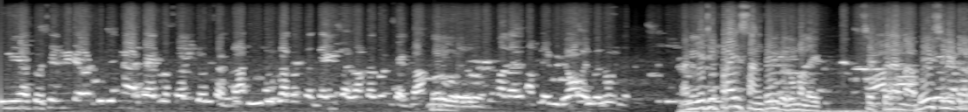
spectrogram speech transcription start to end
तुम्ही सोशल मीडियावरती तुम्ही अर्धा सर्च करू शकता. युट्यूबला करू शकता इंस्टाग्रामला करू शकता. बरोबर, बरोबर. तुम्हाला आपले व्हिडिओ अवेलेबल होऊन जातील. आणि याची प्राइस सांगता येईल का तुम्हाला एक? शेतकऱ्यांना दोनशे लिटर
